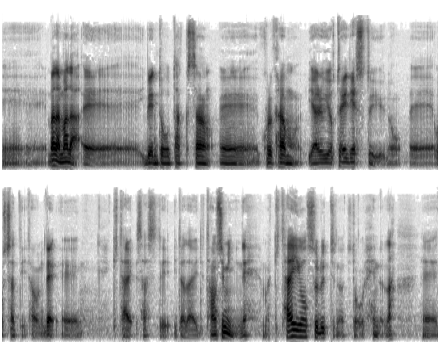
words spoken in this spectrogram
えー、まだまだ、えー、イベントをたくさん、えー、これからもやる予定ですというのを、え、おっしゃっていたので、え、期待させていただいて楽しみにね、まあ、期待をするっていうのはちょっと変だな、え、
